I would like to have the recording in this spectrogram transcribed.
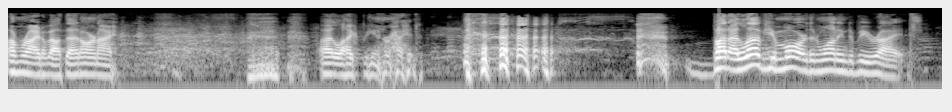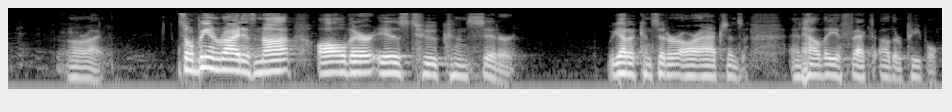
I'm right about that, aren't I? I like being right. but I love you more than wanting to be right. All right. So being right is not all there is to consider. We got to consider our actions and how they affect other people.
